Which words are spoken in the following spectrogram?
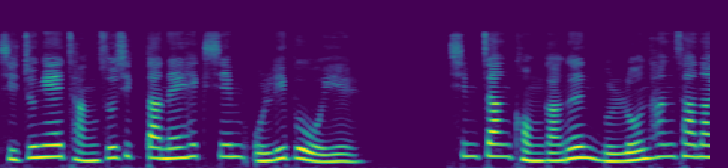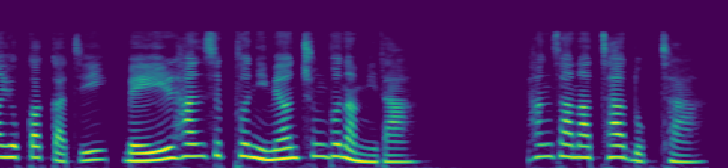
지중해 장수 식단의 핵심 올리브 오일, 심장 건강은 물론 항산화 효과까지 매일 한 스푼이면 충분합니다. 항산화차 녹차,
